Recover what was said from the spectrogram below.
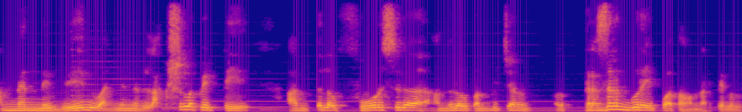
అన్నన్ని వేలు అన్నన్ని లక్షలు పెట్టి అంతలో ఫోర్స్గా అందులో పంపించాలని ప్రెజర్కి గురైపోతూ ఉన్నారు పిల్లలు.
